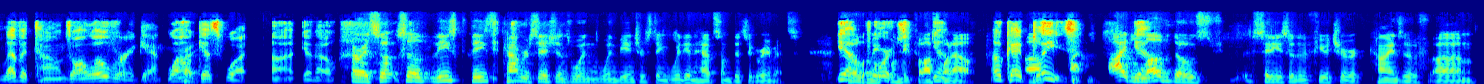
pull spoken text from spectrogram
levittown's all over again well right. guess what uh, you know all right so so these these conversations wouldn't wouldn't be interesting if we didn't have some disagreements yeah, so let, me, let me toss yeah. one out. Okay, uh, please. Uh, I, I yeah. love those cities of the future kinds of um,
